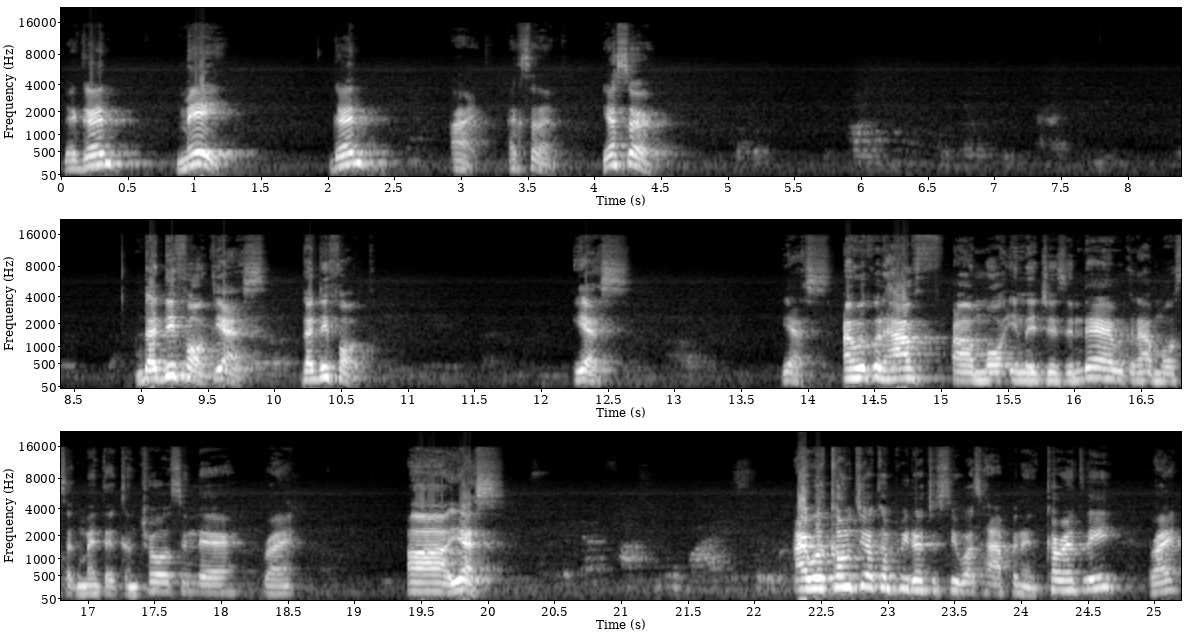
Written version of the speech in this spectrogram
They're good? May, good? All right, excellent. Yes, sir. The default, yes. The default. Yes. Yes. And we could have uh, more images in there. We could have more segmented controls in there, right? Uh, yes. I will come to your computer to see what's happening currently, right?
